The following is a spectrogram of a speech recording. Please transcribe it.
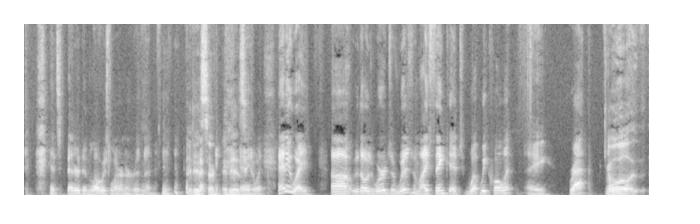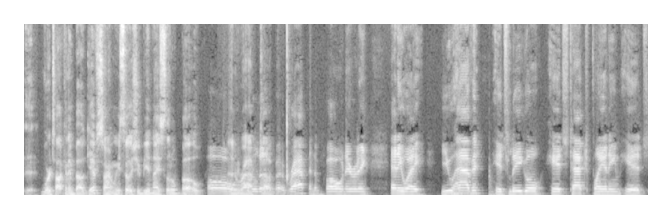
it's better than Lois Lerner, isn't it? it is, sir. It is. anyway, anyway, uh, with those words of wisdom, I think it's what we call it a wrap. Oh, well, we're talking about gifts, aren't we? So it should be a nice little bow. Oh, and wrapped a little up. wrap and a bow and everything. Anyway, you have it. It's legal. It's tax planning. It's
